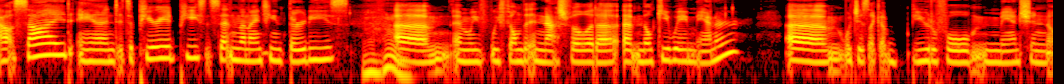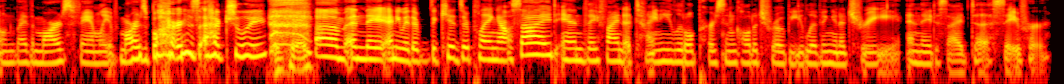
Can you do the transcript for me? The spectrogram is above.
outside, and it's a period piece. It's set in the 1930s, Mhm. um, and we we filmed it in Nashville at a at Milky Way Manor. Um, which is like a beautiful mansion owned by the Mars family of Mars bars, actually. Okay. Um, and they, anyway, the kids are playing outside and they find a tiny little person called a Troby living in a tree and they decide to save her.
